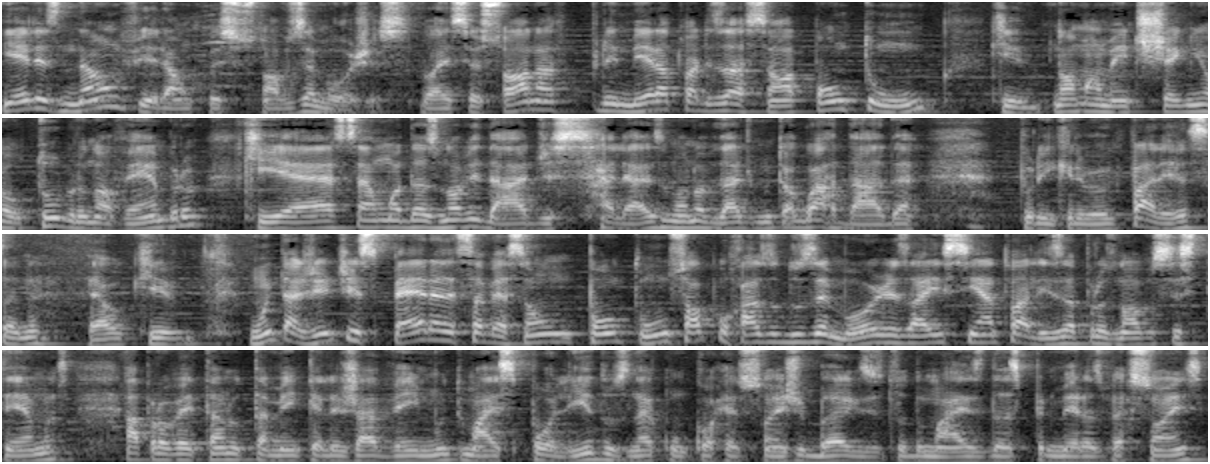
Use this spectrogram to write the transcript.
e eles não virão com esses novos emojis. Vai ser só na primeira atualização, a ponto 1, que normalmente chega em outubro, novembro, que essa é uma das novidades. Aliás, uma novidade muito aguardada, por incrível que pareça, né? É o que muita gente espera essa versão ponto 1 só por causa dos emojis, aí sim atualiza para os novos sistemas, aproveitando também que eles já vêm muito mais polidos, né, com correções de bugs e tudo mais das primeiras versões.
